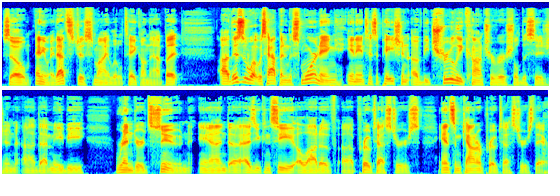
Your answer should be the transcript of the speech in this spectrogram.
So anyway, that's just my little take on that. But uh, this is what was happening this morning in anticipation of the truly controversial decision uh, that may be rendered soon. And uh, as you can see, a lot of uh, protesters and some counter protesters there.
